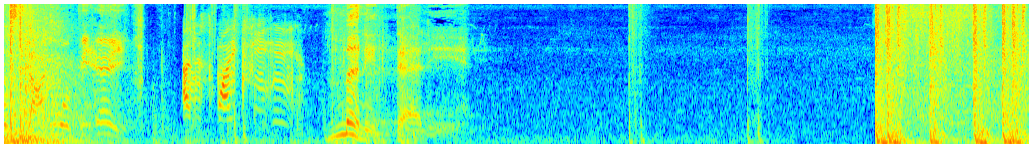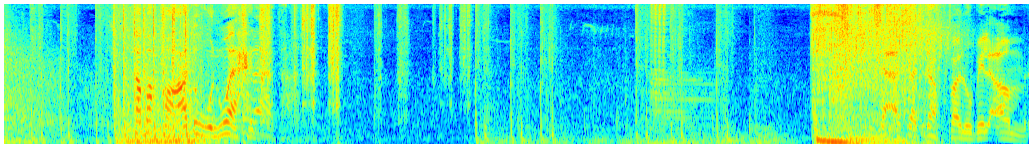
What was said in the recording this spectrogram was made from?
وسط عدو في اي السبايك في إيه من التالي عدو واحد. سأتكفل بالأمر.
